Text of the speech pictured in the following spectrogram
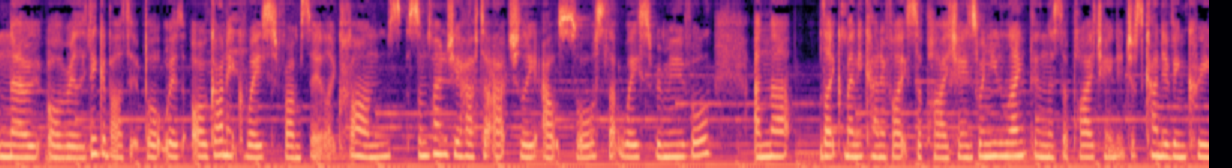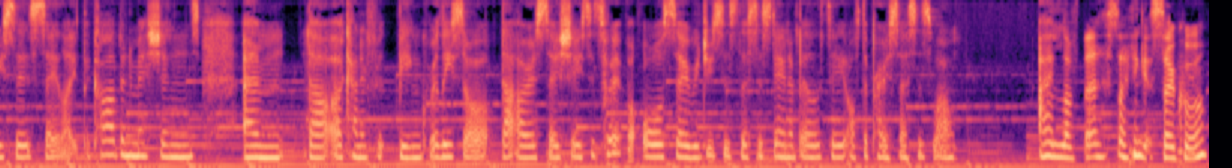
know or really think about it, but with organic waste from say like farms, sometimes you have to actually outsource that waste removal and that like many kind of like supply chains, when you lengthen the supply chain, it just kind of increases, say, like the carbon emissions um, that are kind of being released or that are associated to it, but also reduces the sustainability of the process as well. I love this. I think it's so cool.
